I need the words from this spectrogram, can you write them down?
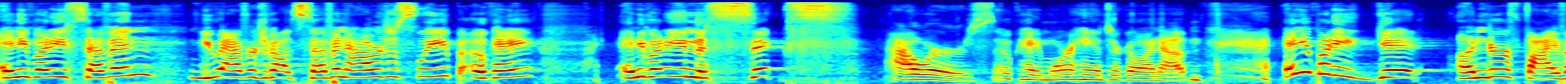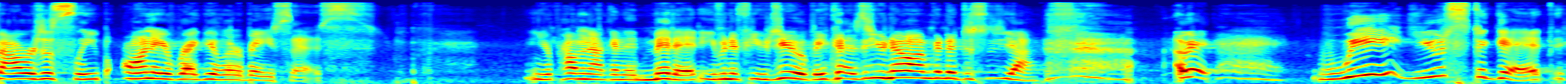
anybody seven? You average about seven hours of sleep. Okay. Anybody in the six hours? Okay, more hands are going up. Anybody get under five hours of sleep on a regular basis? You're probably not going to admit it, even if you do, because you know I'm going to just, yeah. Okay, we used to get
